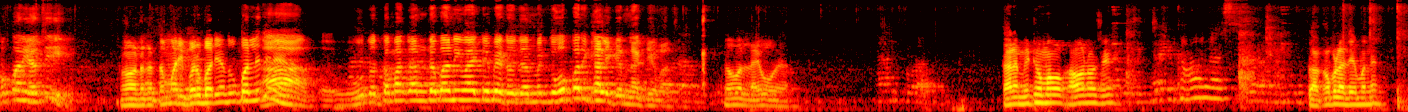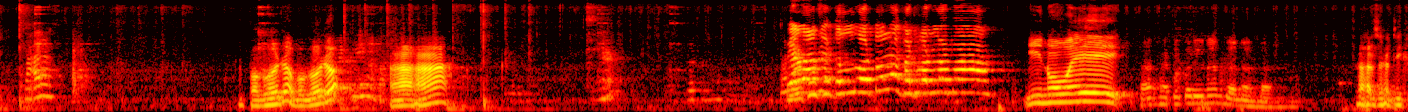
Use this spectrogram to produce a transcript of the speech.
હોપારી હતી? હા નકર તમારી બરબારી ઉપર લીધી ને? હું તો તમાકુ ડબ્બાની વાટે બેઠો છું મેં કીધું હોપારી ખાલી કરી નાખી એમાં ધવલ લાવ્યો યાર તારે મીઠો માવો ખાવાનો છે? તો આ કપડા દે મને. ભગવજો ભગવજો. હા હા. પેલા જે કલ્લો હતો ને ગઢવાડલામાં ઈ નો હોય. સાત ટીકડી ના દે ના દે. સાર સાર ઠીક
